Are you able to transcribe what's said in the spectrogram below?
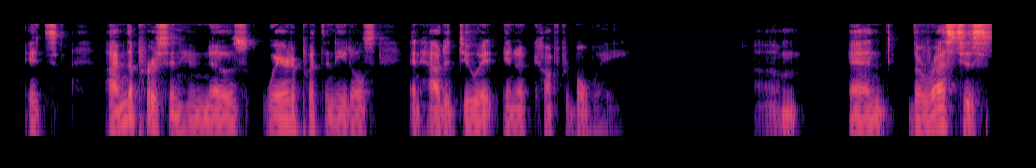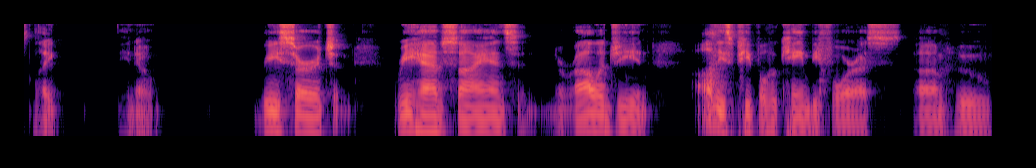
It's I'm the person who knows where to put the needles and how to do it in a comfortable way. Um, and the rest is like, you know, research and rehab science and neurology and all these people who came before us um, who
